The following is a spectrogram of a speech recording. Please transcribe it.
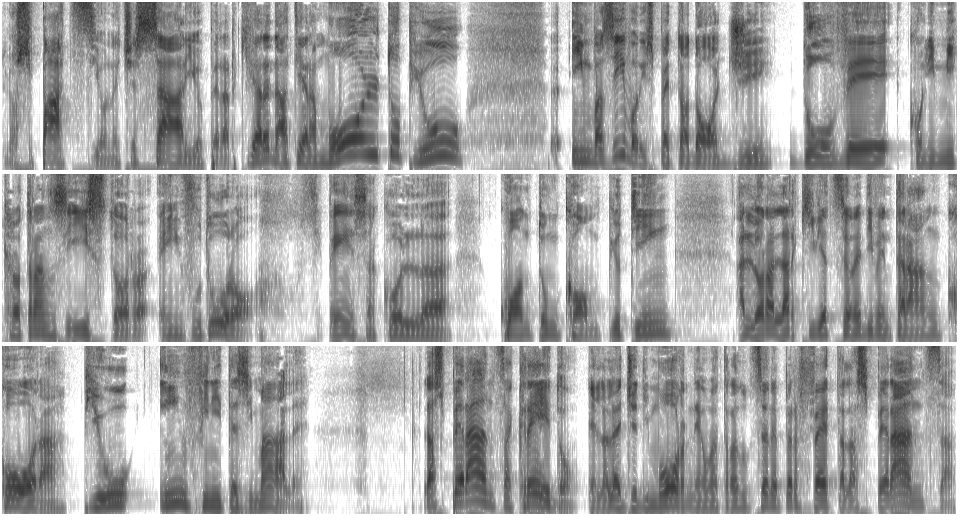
lo spazio necessario per archiviare dati era molto più eh, invasivo rispetto ad oggi, dove con i microtransistor e in futuro si pensa col quantum computing, allora l'archiviazione diventerà ancora più infinitesimale. La speranza, credo, e la legge di Morne è una traduzione perfetta, la speranza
